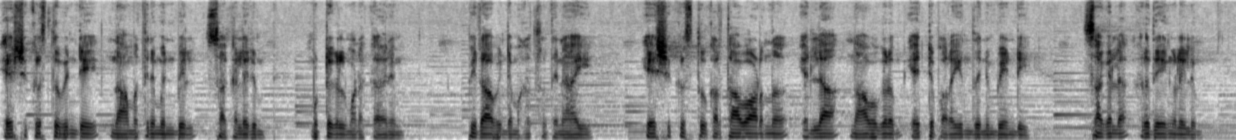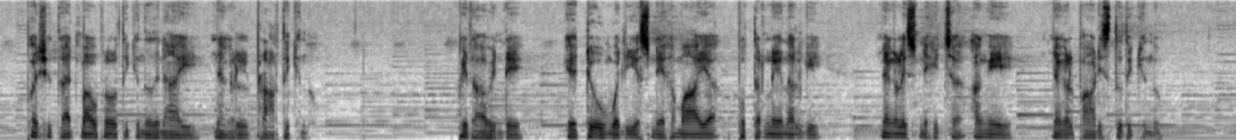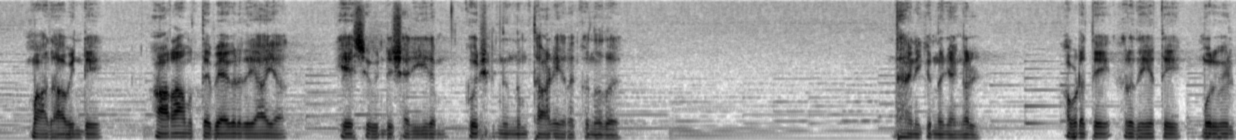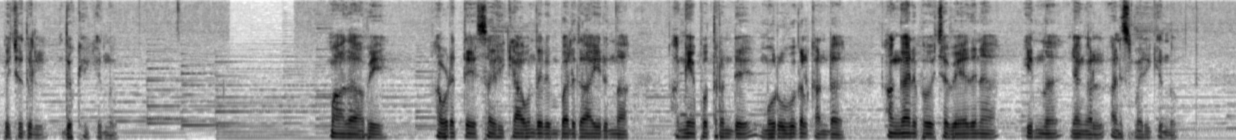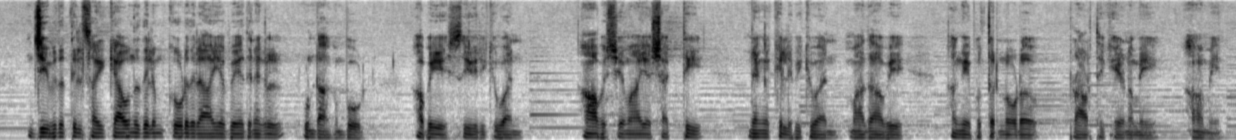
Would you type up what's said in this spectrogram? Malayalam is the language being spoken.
യേശുക്രിസ്തുവിന്റെ നാമത്തിന് മുൻപിൽ സകലരും മുട്ടുകൾ മടക്കാനും പിതാവിന്റെ മഹത്വത്തിനായി യേശുക്രിസ്തു കർത്താവാണെന്ന് എല്ലാ നാവുകളും ഏറ്റുപറയുന്നതിനും വേണ്ടി സകല ഹൃദയങ്ങളിലും പരിശുദ്ധാത്മാവ് പ്രവർത്തിക്കുന്നതിനായി ഞങ്ങൾ പ്രാർത്ഥിക്കുന്നു. പിതാവിന്റെ ഏറ്റവും വലിയ സ്നേഹമായ പുത്രനെ നൽകി ഞങ്ങളെ സ്നേഹിച്ച അങ്ങയെ ഞങ്ങൾ പാടി സ്തുതിക്കുന്നു. മാതാവിന്റെ ആറാമത്തെ വേഗതയായ യേശുവിന്റെ ശരീരം കുരിശിൽ നിന്നും താഴെ ഇറക്കുന്നത് ധ്യാനിക്കുന്ന ഞങ്ങൾ അവിടുത്തെ ഹൃദയത്തെ മുറിവേൽപ്പിച്ചതിൽ ദുഃഖിക്കുന്നു. മാതാവേ അവിടുത്തെ സഹിക്കാവുന്നതിലും വലുതായിരുന്ന അങ്ങേ പുത്രന്റെ മുറിവുകൾ കണ്ട് അങ്ങ് അനുഭവിച്ച വേദന ഇന്ന് ഞങ്ങൾ അനുസ്മരിക്കുന്നു. ജീവിതത്തിൽ സഹിക്കാവുന്നതിലും കൂടുതലായ വേദനകൾ ഉണ്ടാകുമ്പോൾ അവയെ സ്വീകരിക്കുവാൻ ആവശ്യമായ ശക്തി ഞങ്ങൾക്ക് ലഭിക്കുവാൻ മാതാവേ അങ്ങേ പുത്രനോട് പ്രാർത്ഥിക്കണമേ. ആമേൻ.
